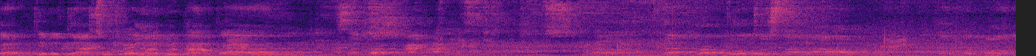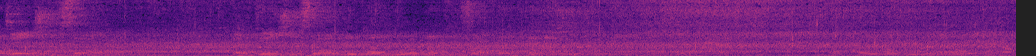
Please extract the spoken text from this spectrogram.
การเจรจาสู่ขออย่างเป็นทางการนะครับการรับตัวเจ้าสาวนะครับแล้วก็แจกสินสอด การเจอสินสอดหรือการตรวจการสินสอดนั้นก็เป็นของไทยเราอยู่แล้วนะครับ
